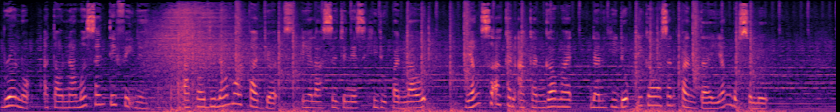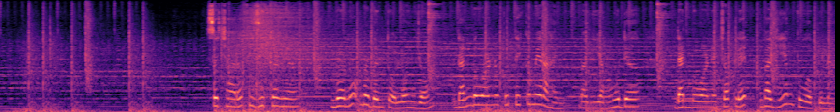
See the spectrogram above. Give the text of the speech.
Bronok atau nama saintifiknya Acordina molpadiots ialah sejenis hidupan laut yang seakan-akan gamat dan hidup di kawasan pantai yang berselut. Secara fizikalnya, bronok berbentuk lonjong dan berwarna putih kemerahan bagi yang muda dan berwarna coklat bagi yang tua pula.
